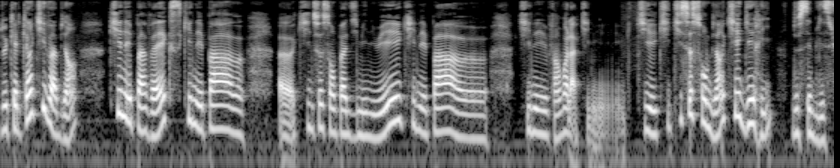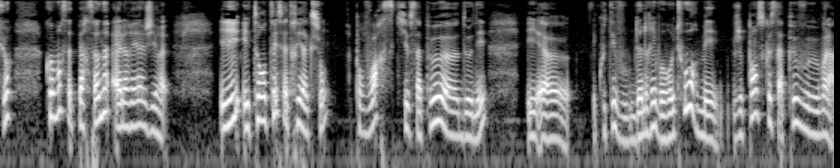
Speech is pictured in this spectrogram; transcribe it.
de quelqu'un qui va bien, qui n'est pas vexe, qui n'est pas, euh, euh, qui ne se sent pas diminué, qui n'est pas, qui n'est, enfin voilà, qui, qui, qui, qui se sent bien, qui est guéri de ses blessures. Comment cette personne, elle réagirait? Et, et tenter cette réaction pour voir ce que ça peut donner. Et écoutez, vous me donnerez vos retours, mais je pense que ça peut vous, voilà,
